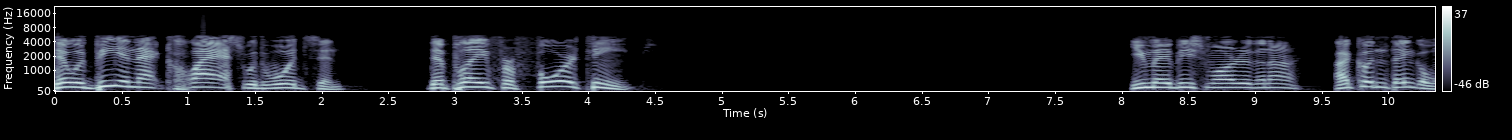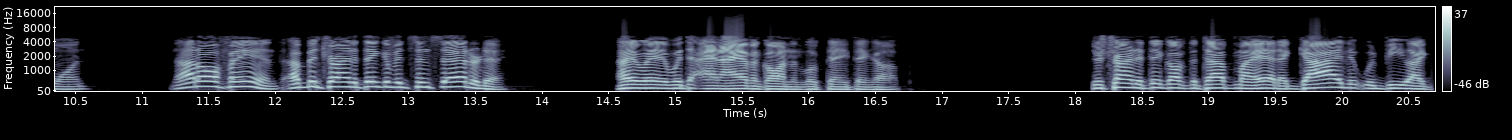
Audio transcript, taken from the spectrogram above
that would be in that class with Woodson that played for four teams, you may be smarter than I. I couldn't think of one. Not offhand. I've been trying to think of it since Saturday. I And I haven't gone and looked anything up. Just trying to think off the top of my head. A guy that would be like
